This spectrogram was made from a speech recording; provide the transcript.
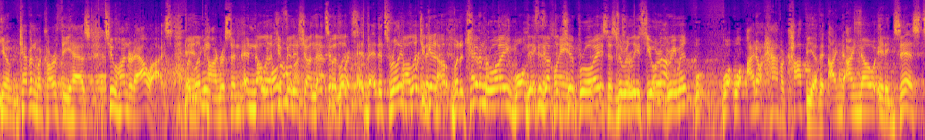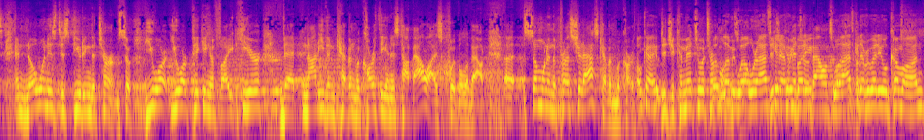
You know, Kevin McCarthy has 200 allies but in let me, Congress, and, and no, I'll let you finish on, on that. But it's important. It's really I'll important. let you get. but a Chip Roy won't. This is up to Chip Roy to true. release your well, no, agreement. Well, well, well, I don't have a copy of it. I, I know it exists, and no one is disputing the terms. So you are you are picking a fight here that not even Kevin McCarthy and his top allies quibble about. Uh, someone in the press should ask Kevin McCarthy. Okay. Did you commit to a term? let me, well, we're asking everybody. We're asking everybody who will come on.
